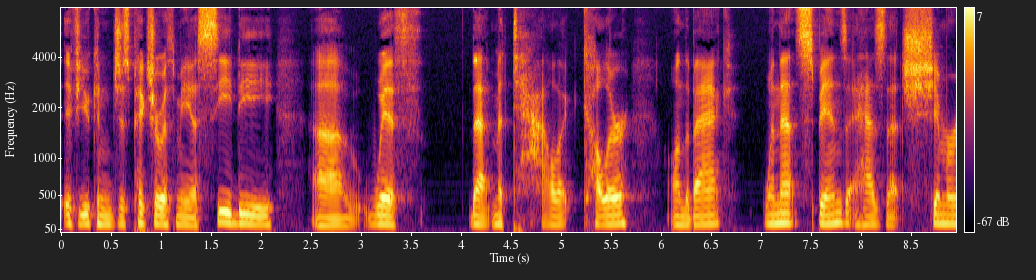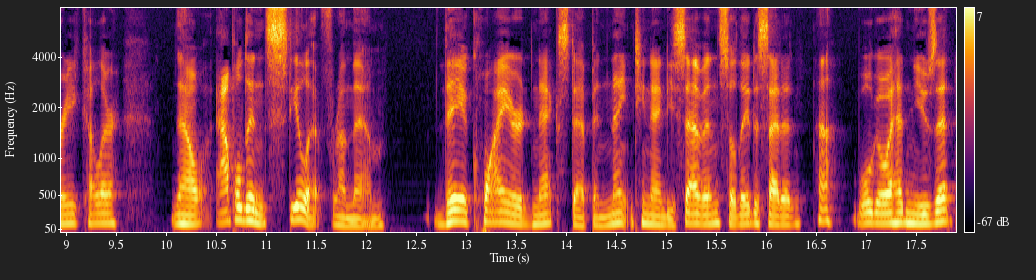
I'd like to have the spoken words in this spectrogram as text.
if you can just picture with me a CD uh, with that metallic color on the back, when that spins, it has that shimmery color. Now, Apple didn't steal it from them. They acquired NeXTSTEP in 1997, so they decided, huh, we'll go ahead and use it.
